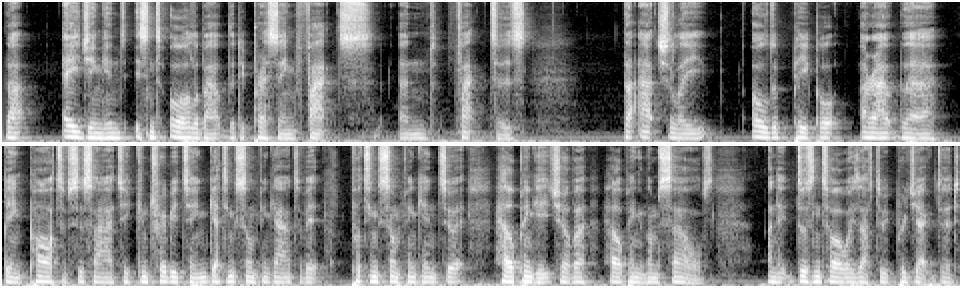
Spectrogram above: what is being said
that aging isn't all about the depressing facts and factors, that actually older people are out there being part of society, contributing, getting something out of it, putting something into it, helping each other, helping themselves. And it doesn't always have to be projected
